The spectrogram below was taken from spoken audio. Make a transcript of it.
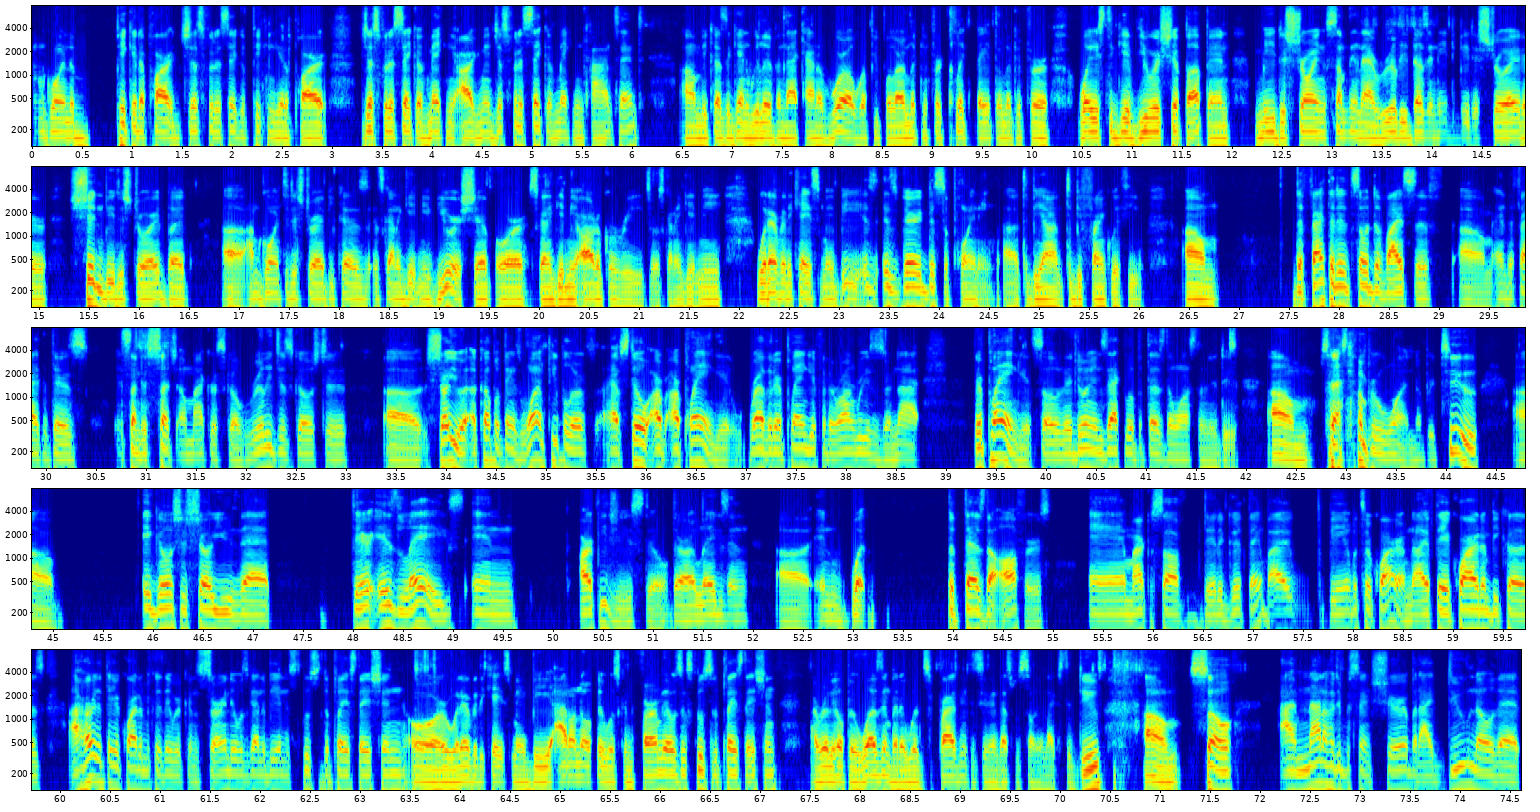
I'm going to pick it apart just for the sake of picking it apart, just for the sake of making argument, just for the sake of making content. Um, because again, we live in that kind of world where people are looking for clickbait, they're looking for ways to give viewership up, and me destroying something that really doesn't need to be destroyed or shouldn't be destroyed, but uh, I'm going to destroy it because it's going to get me viewership or it's going to get me article reads or it's going to get me whatever the case may be is, is very disappointing uh, to be on to be frank with you. Um, the fact that it's so divisive um, and the fact that there's it's under such a microscope really just goes to uh, show you a couple things one people are have still are, are playing it whether they're playing it for the wrong reasons or not they're playing it so they're doing exactly what bethesda wants them to do um, so that's number one number two um, it goes to show you that there is legs in RPGs still. There are legs in uh in what Bethesda offers. And Microsoft did a good thing by being able to acquire them. Now, if they acquired them because I heard that they acquired them because they were concerned it was going to be an exclusive to PlayStation or whatever the case may be. I don't know if it was confirmed it was exclusive to PlayStation. I really hope it wasn't, but it wouldn't surprise me considering that's what Sony likes to do. Um, so I'm not 100% sure, but I do know that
